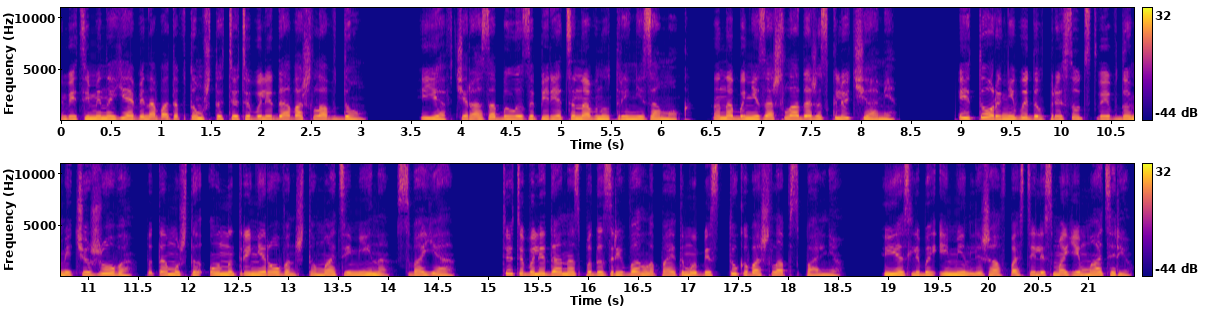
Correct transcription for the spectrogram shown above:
Ведь именно я виновата в том, что тетя Валида вошла в дом. Я вчера забыла запереться на внутренний замок. Она бы не зашла даже с ключами. И Тор не выдал присутствие в доме чужого, потому что он натренирован, что мать Эмина своя. Тетя Валида нас подозревала, поэтому без стука вошла в спальню. Если бы Имин лежал в постели с моей матерью,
